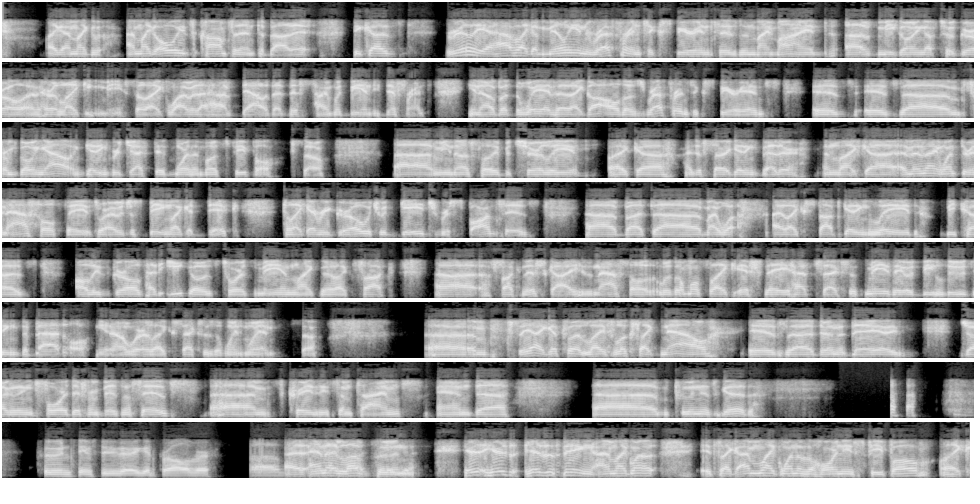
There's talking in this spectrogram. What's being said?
like I'm like I'm like always confident about it because really I have like a million reference experiences in my mind of me going up to a girl and her liking me. So like why would I have doubt that this time would be any different? You know, but the way that I got all those reference experience is is um from going out and getting rejected more than most people. So um, you know, slowly but surely, like uh, I just started getting better, and like, uh, and then I went through an asshole phase where I was just being like a dick to like every girl, which would gauge responses. Uh, but uh, my I like stopped getting laid because all these girls had egos towards me, and like they're like, "Fuck, uh, fuck this guy, he's an asshole." It was almost like if they had sex with me, they would be losing the battle, you know, where like sex is a win-win. So. Um, so yeah, I guess what life looks like now is uh, during the day I juggling four different businesses. Um, it's crazy sometimes, and uh, um, Poon is good. Poon seems to be very good for Oliver. Um, I, and I love Poon. Here, here's here's the thing. I'm like one. Of, it's like I'm like one of the horniest people. Like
